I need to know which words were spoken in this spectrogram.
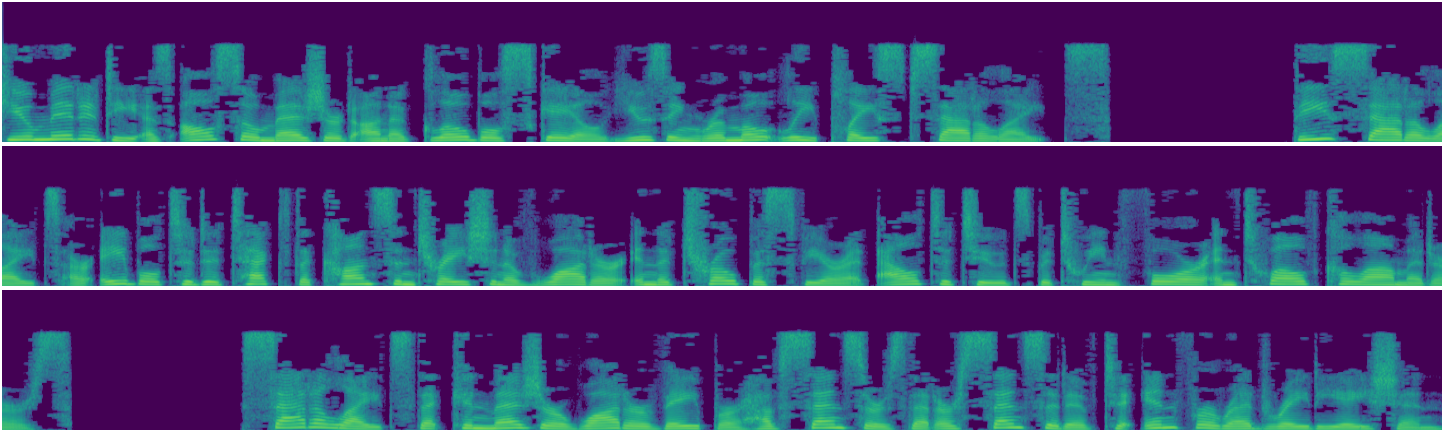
Humidity is also measured on a global scale using remotely placed satellites. These satellites are able to detect the concentration of water in the troposphere at altitudes between 4 and 12 kilometers. Satellites that can measure water vapor have sensors that are sensitive to infrared radiation.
